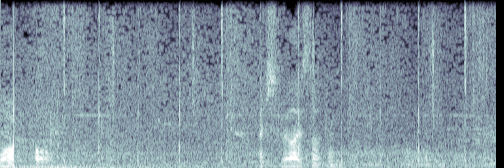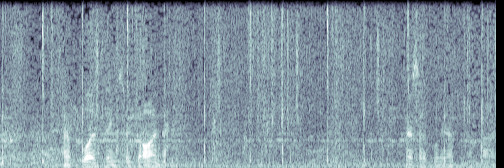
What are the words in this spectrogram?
Whoa. I just realized something. My blood things are gone. I guess I'd really have to come back.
